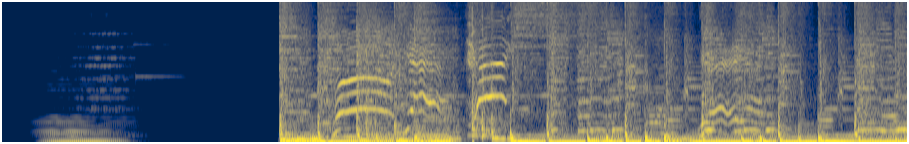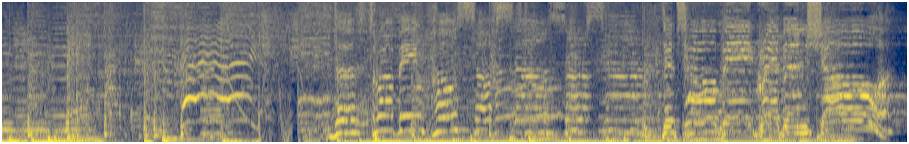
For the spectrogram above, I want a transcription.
Throbbing pulse of sound. The Toby Gribbon Show.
